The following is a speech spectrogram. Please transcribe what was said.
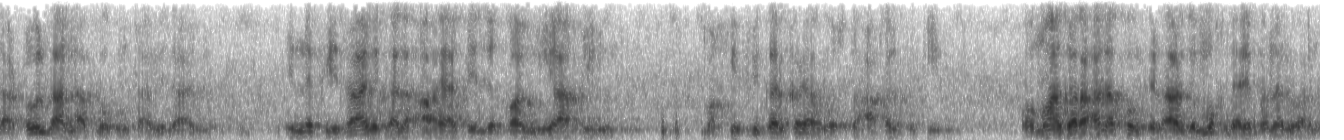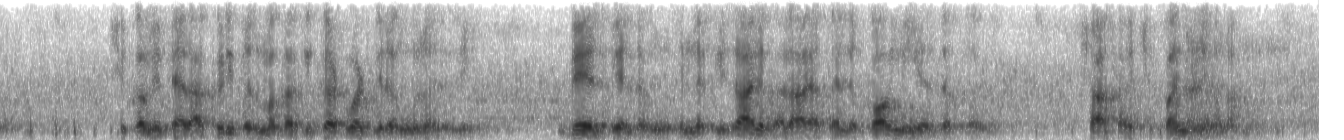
دا ټول د الله په حکم تابعدار دي ان فی ذلک الایات لقوم یعقلون مخکې فکر کړه او است عقل پکې او ما زرع لكم فی الارض مختلفا الوان چې کومې پیدا کړي په ځمکه کې ګډ وډ دي رنگونه دي بیل بیل رنگونه ان فی ذلک الایات لقوم یذکرون شاکر چې پنځه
